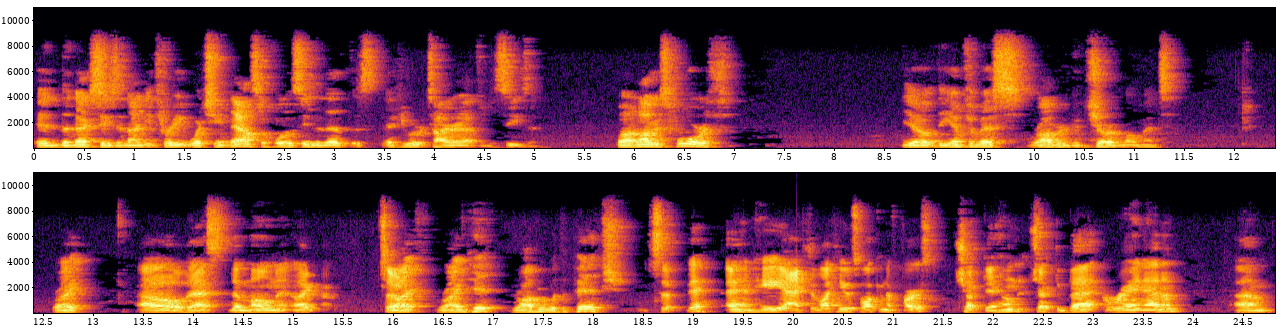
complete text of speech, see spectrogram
in the next season, 93, which he announced before the season that, this, that he would retire after the season. But on August 4th, you know, the infamous Robin Ventura moment, right? Oh, that's the moment. Like so. Ryan, Ryan hit Robin with the pitch. So yeah, and he acted like he was walking to first, chucked the helmet, chucked the bat, ran at him. Um,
